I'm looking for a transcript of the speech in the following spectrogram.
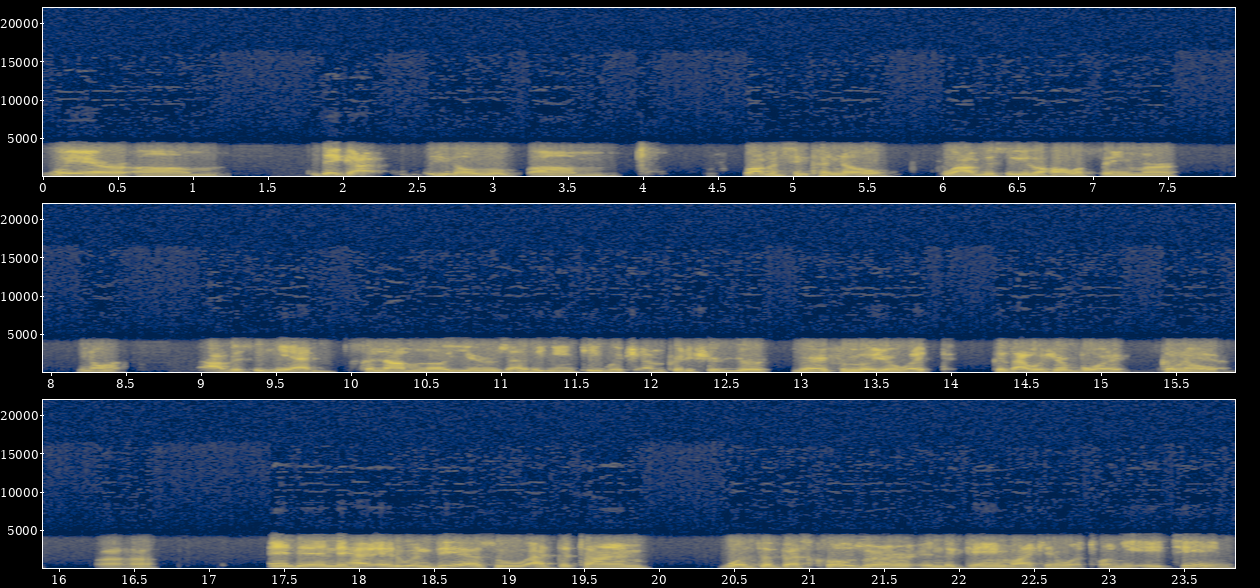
where um they got, you know, um Robinson Cano, who obviously is a Hall of Famer, you know, obviously he had phenomenal years as a Yankee, which I'm pretty sure you're very familiar with because I was your boy, Cano. Oh, yeah. Uh huh. And then they had Edwin Diaz, who at the time was the best closer in the game, like in what 2018.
